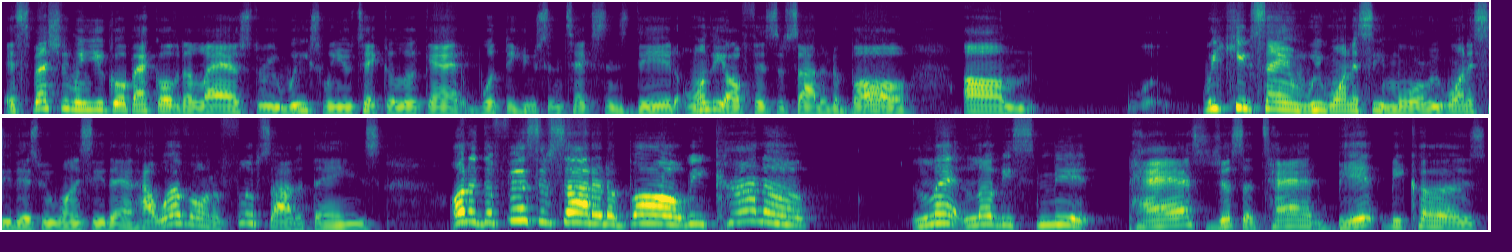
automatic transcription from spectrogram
Especially when you go back over the last three weeks, when you take a look at what the Houston Texans did on the offensive side of the ball. Um, we keep saying we want to see more, we want to see this, we want to see that. However, on the flip side of things, on the defensive side of the ball, we kind of let Lovie Smith pass just a tad bit because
